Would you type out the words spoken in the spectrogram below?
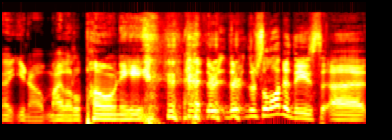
uh, you know, My Little Pony. there, there, there's a lot of these uh,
